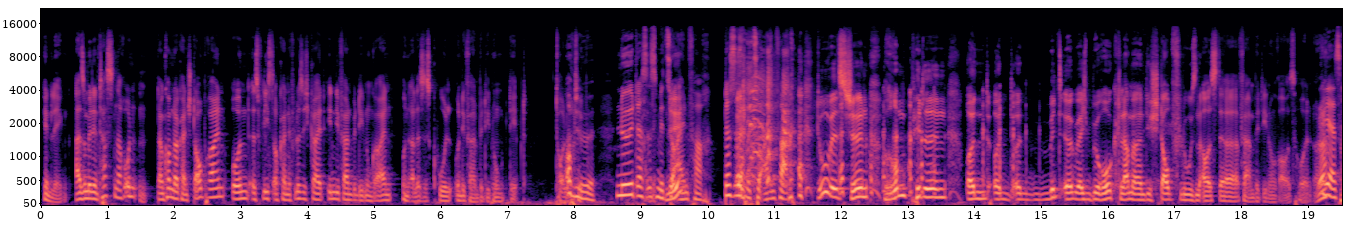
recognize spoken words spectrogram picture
hinlegen. Also mit den Tasten nach unten. Dann kommt da kein Staub rein und es fließt auch keine Flüssigkeit in die Fernbedienung rein und alles ist cool und die Fernbedienung lebt. Toller Och Tipp. nö. Nö, das ist mir zu einfach. Das ist mir zu einfach. Du willst schön rumpiddeln und, und, und mit irgendwelchen Büroklammern die Staubflusen aus der Fernbedienung rausholen, oder? Ja, das,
